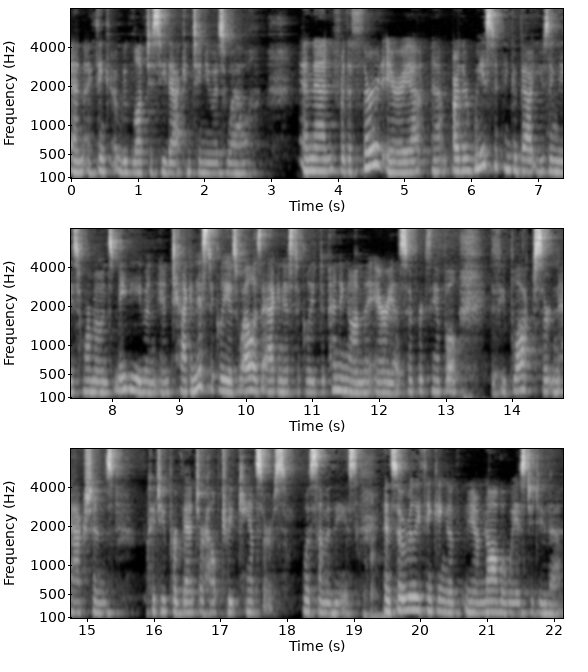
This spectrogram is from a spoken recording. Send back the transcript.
And I think we'd love to see that continue as well. And then for the third area, um, are there ways to think about using these hormones, maybe even antagonistically as well as agonistically, depending on the area? So, for example, if you blocked certain actions, could you prevent or help treat cancers with some of these? And so, really thinking of you know novel ways to do that.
